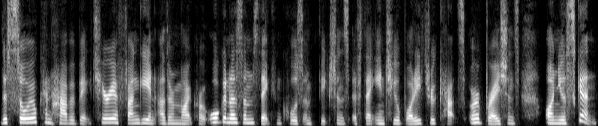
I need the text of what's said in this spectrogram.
The soil can harbor bacteria, fungi, and other microorganisms that can cause infections if they enter your body through cuts or abrasions on your skin.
